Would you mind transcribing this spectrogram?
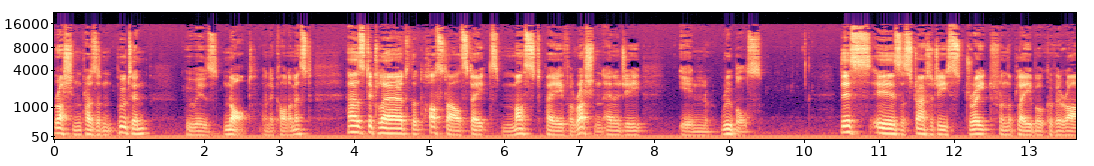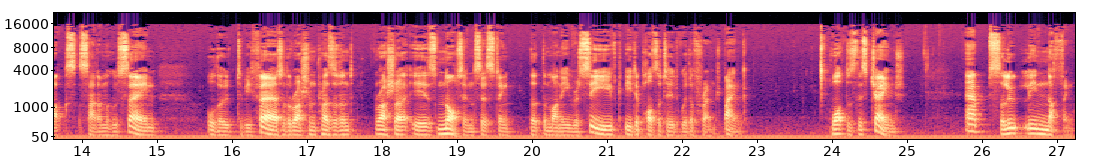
Russian President Putin, who is not an economist, has declared that hostile states must pay for Russian energy in rubles. This is a strategy straight from the playbook of Iraq's Saddam Hussein, although, to be fair to the Russian president, Russia is not insisting that the money received be deposited with a French bank. What does this change? Absolutely nothing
